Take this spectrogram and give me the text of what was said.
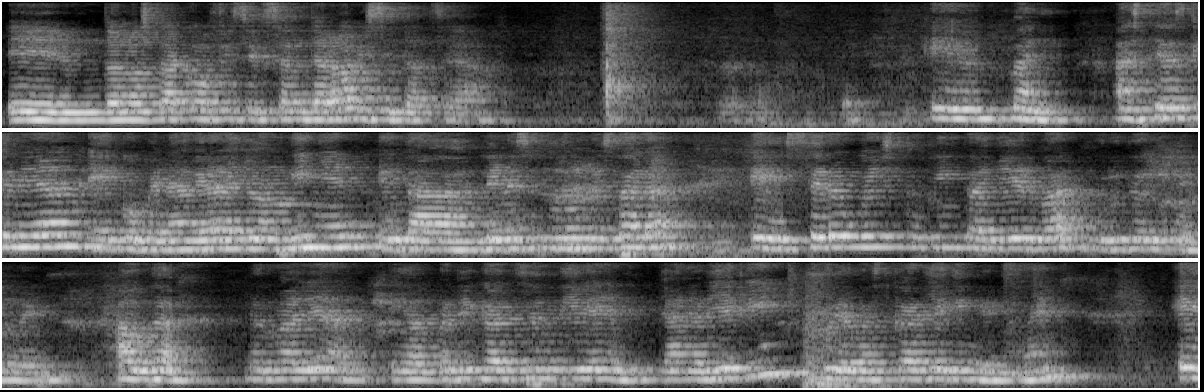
e, Donostiako Physics Centerra bizitatzea. E, bale, azte azkenean, e, Kopenhagera joan ginen, eta lehen ezen duen bezala, e, zero waste cooking taller bat burutu egin genuen. Hau da, normalean, e, alperrik diren lanariekin, gure bazkari egin genuen. E,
